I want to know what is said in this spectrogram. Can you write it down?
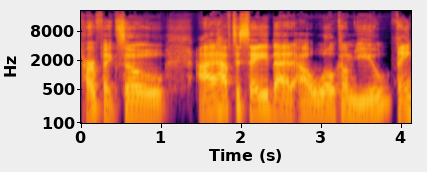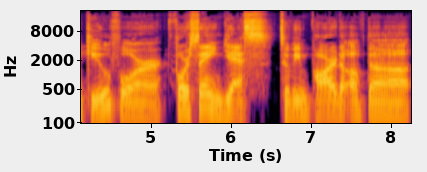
perfect. So I have to say that I'll welcome you. Thank you for for saying yes to being part of the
